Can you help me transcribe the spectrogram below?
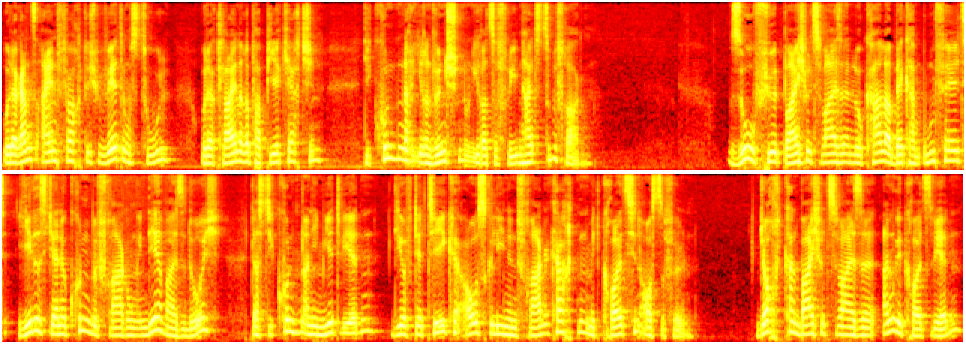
oder ganz einfach durch Bewertungstool oder kleinere Papierkärtchen die Kunden nach ihren Wünschen und ihrer Zufriedenheit zu befragen. So führt beispielsweise ein lokaler Bäcker im Umfeld jedes Jahr eine Kundenbefragung in der Weise durch, dass die Kunden animiert werden, die auf der Theke ausgeliehenen Fragekarten mit Kreuzchen auszufüllen. Dort kann beispielsweise angekreuzt werden,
